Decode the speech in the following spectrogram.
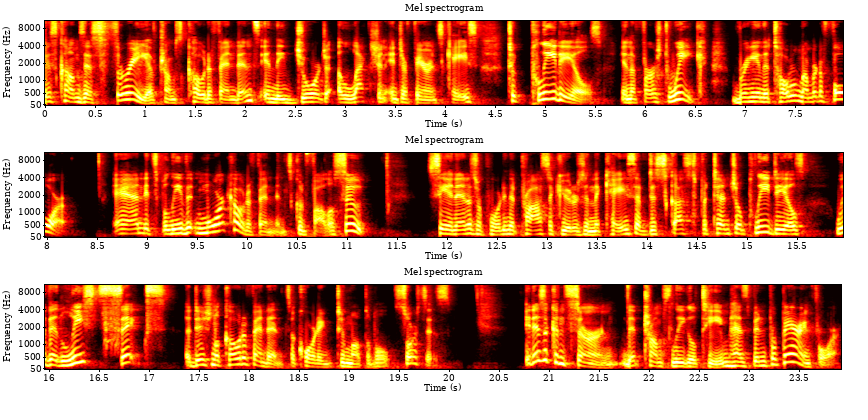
This comes as three of Trump's co-defendants in the Georgia election interference case took plea deals in the first week, bringing the total number to four. And it's believed that more co-defendants could follow suit. CNN is reporting that prosecutors in the case have discussed potential plea deals with at least six additional co-defendants, according to multiple sources. It is a concern that Trump's legal team has been preparing for,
